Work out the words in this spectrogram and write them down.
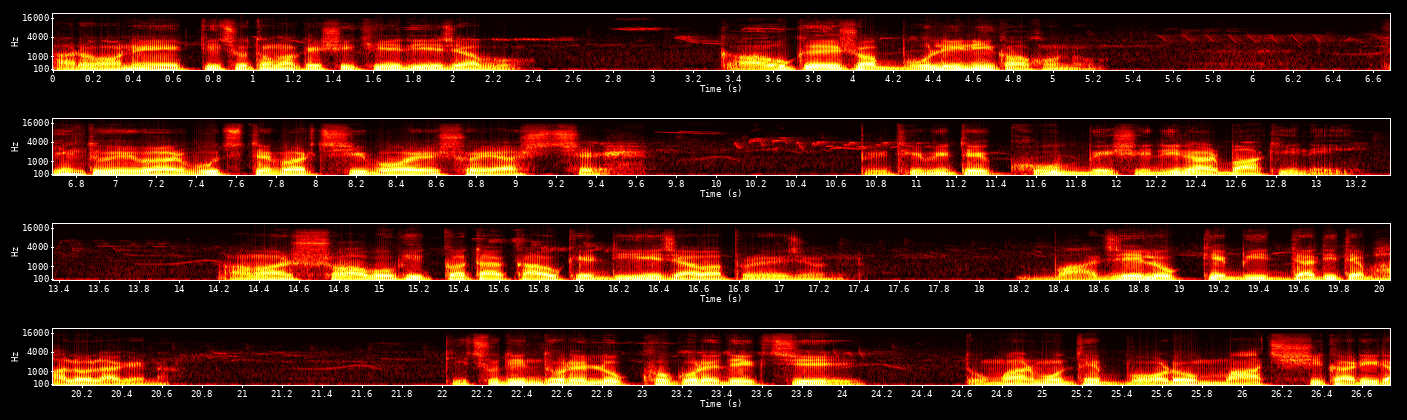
আর অনেক কিছু তোমাকে শিখিয়ে দিয়ে যাব। কাউকে এসব বলিনি কখনো। কিন্তু এবার বুঝতে পারছি বয়স হয়ে আসছে। পৃথিবীতে খুব বেশি দিন আর বাকি নেই। আমার সব অভিজ্ঞতা কাউকে দিয়ে যাওয়া প্রয়োজন। বাজে লোককে বিদ্যা দিতে ভালো লাগে না। কিছুদিন ধরে লক্ষ্য করে দেখছি তোমার মধ্যে বড় মাছ শিকারীর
